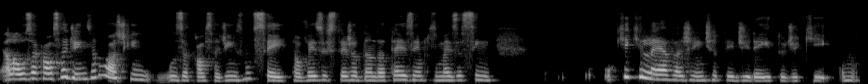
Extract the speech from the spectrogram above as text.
ela usa calça jeans. Eu não gosto de quem usa calça jeans, não sei. Talvez eu esteja dando até exemplos, mas assim, o que que leva a gente a ter direito de que um,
